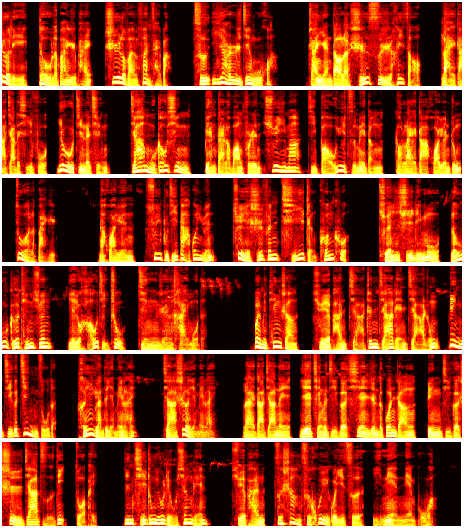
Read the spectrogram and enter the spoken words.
这里斗了半日牌，吃了晚饭才罢。此一二日间无话，转眼到了十四日黑早，赖大家的媳妇又进了请，贾母高兴，便带了王夫人、薛姨妈及宝玉姊妹等到赖大花园中坐了半日。那花园虽不及大观园，却也十分齐整宽阔，泉石林木，楼阁亭轩。也有好几处惊人骇目的。外面厅上，薛蟠、贾珍、贾琏、贾蓉并几个禁足的，很远的也没来，贾赦也没来。赖大家内也请了几个现任的官长，并几个世家子弟作陪。因其中有柳香莲，薛蟠自上次会过一次，已念念不忘，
